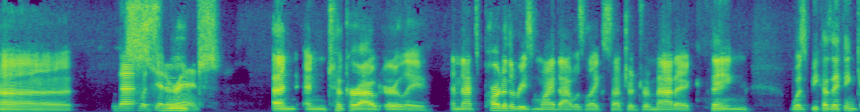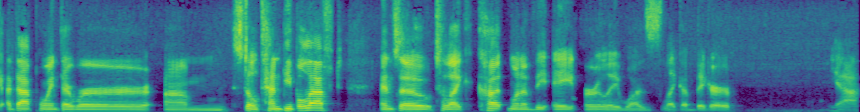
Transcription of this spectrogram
uh, that's what did her in. and and took her out early, and that's part of the reason why that was like such a dramatic thing was because I think at that point there were um, still ten people left, and so to like cut one of the eight early was like a bigger yeah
